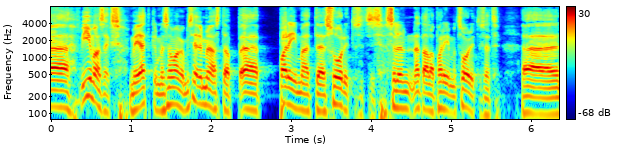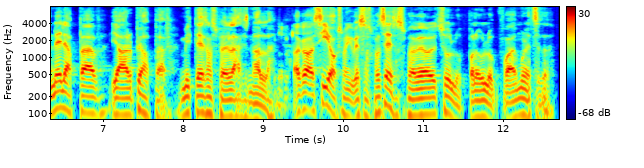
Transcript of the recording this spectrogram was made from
äh,, viimaseks me jätkame samaga, mis eelmine aasta? Äh, parimad sooritused siis, selle nädala parimad sooritused. Äh,. neljapäev ja pühapäev, mitte esmaspäev ei lähe sinna alla, aga Seahawks mängib esmaspäeval, see esmaspäev ei ole üldse hullu, pole hullu, vaja muretseda.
